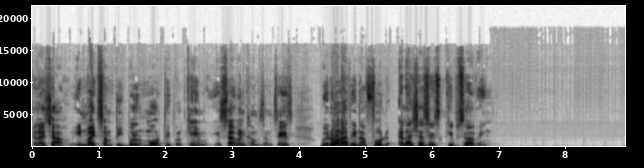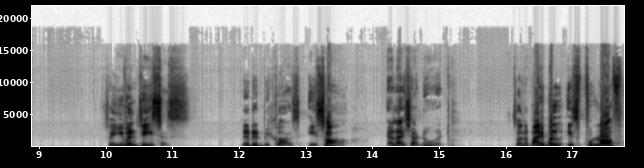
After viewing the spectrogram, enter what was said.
Elisha invites some people, more people came. His servant comes and says, We don't have enough food. Elisha says, Keep serving. So even Jesus did it because he saw Elisha do it. So the Bible is full of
